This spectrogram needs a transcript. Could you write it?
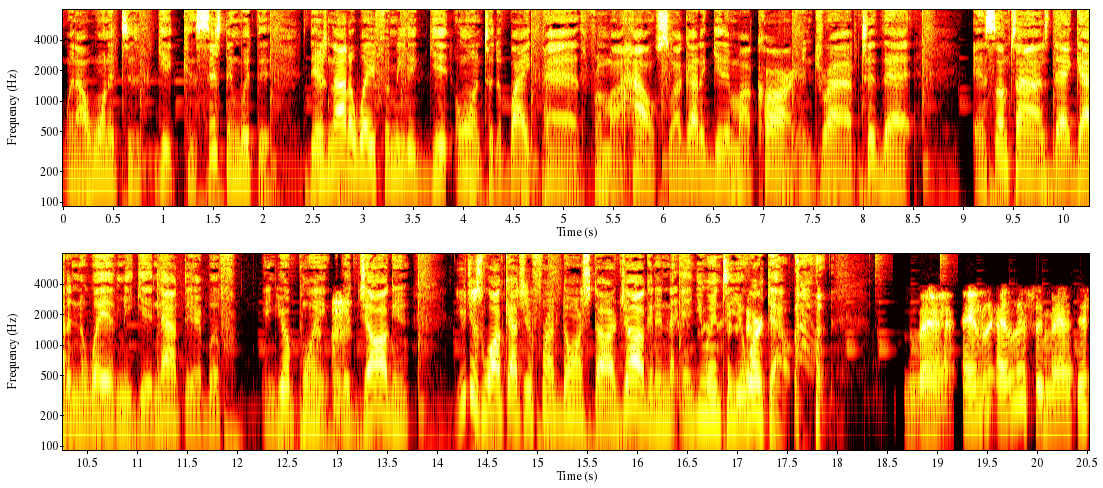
when I wanted to get consistent with it, there's not a way for me to get onto the bike path from my house. So I got to get in my car and drive to that. And sometimes that got in the way of me getting out there. But in your point with jogging, you just walk out your front door and start jogging and, and you into your workout. Man, and and listen, man, this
